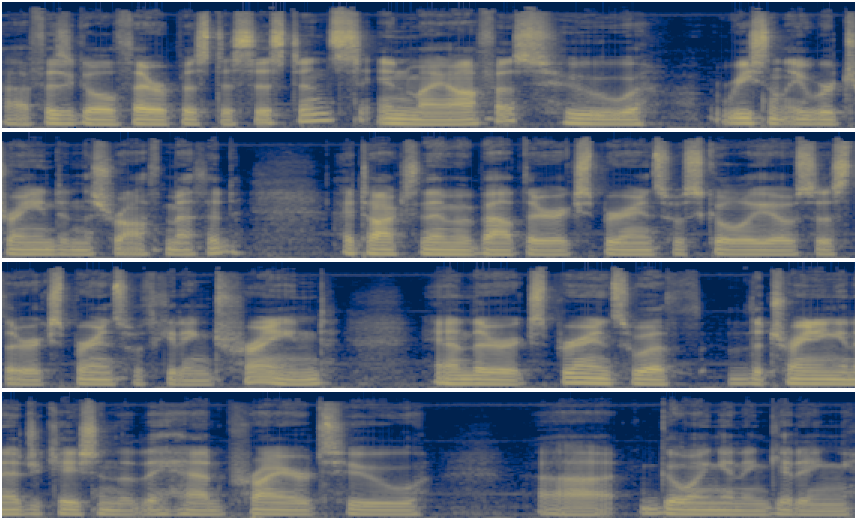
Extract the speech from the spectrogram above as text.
uh, physical therapist assistants in my office who recently were trained in the Schroth method. I talked to them about their experience with scoliosis, their experience with getting trained, and their experience with the training and education that they had prior to uh, going in and getting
